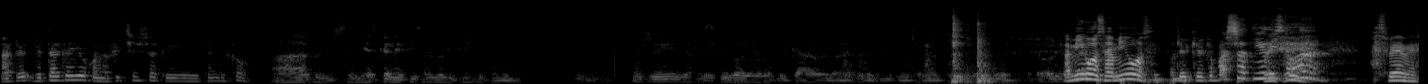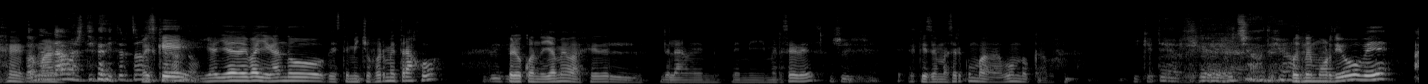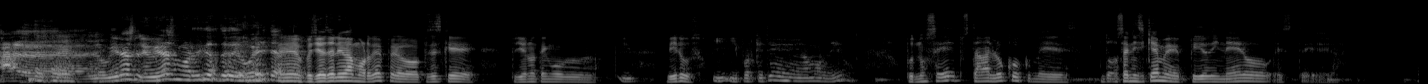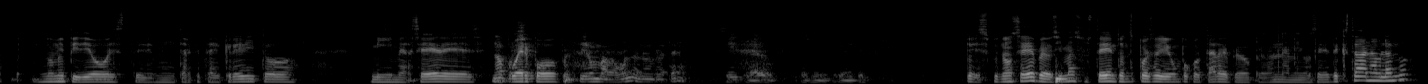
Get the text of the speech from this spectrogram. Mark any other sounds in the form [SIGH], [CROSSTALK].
Ah, ¿qué, qué tal te ha ido con la ficha esa que te han dejado? Ah, pues Elías Canetti es algo difícil como... Pues sí, ya Es algo complicado, mucho más, mucho Amigos, amigos. ¿Qué, qué, qué pasa, tío, Pues sí. editor? Espérame, espérame, ¿Dónde andabas, tío, editor? Estabas Es que ya, ya iba llegando, este, mi chofer me trajo, pero cuando ya me bajé del, de, la, de mi Mercedes, Sí, sí, sí. es que se me acerca un vagabundo, cabrón. ¿Y qué te, qué te he hecho, tío? Pues me mordió, ve. Ah, lo hubieras, le hubieras mordido tú de vuelta. Eh, pues ya se le iba a morder, pero pues es que pues yo no tengo ¿Y, virus. y, y por qué te ha mordido? Pues no sé, pues estaba loco. Me, o sea, ni siquiera me pidió dinero, este... No me pidió este mi tarjeta de crédito, mi Mercedes, mi pues, cuerpo. Pues era un vagabundo, no un ratero. Sí, claro, es muy diferente. Pues, pues, no sé, pero sí me asusté, entonces por eso llegué un poco tarde, pero perdón amigos. ¿eh? ¿De qué estaban hablando?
